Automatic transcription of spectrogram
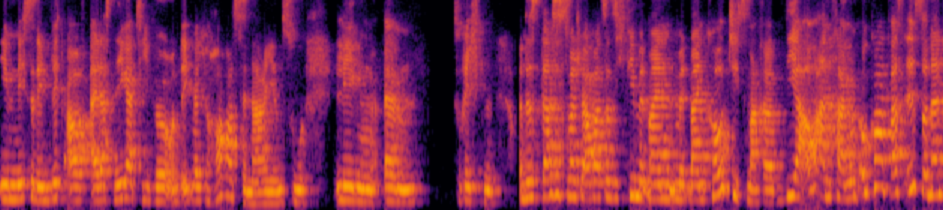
Eben nicht so den Blick auf all das Negative und irgendwelche Horrorszenarien zu legen, ähm, zu richten. Und das, das ist zum Beispiel auch was, was ich viel mit meinen, mit meinen Coaches mache, die ja auch anfangen und oh Gott, was ist? Und dann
